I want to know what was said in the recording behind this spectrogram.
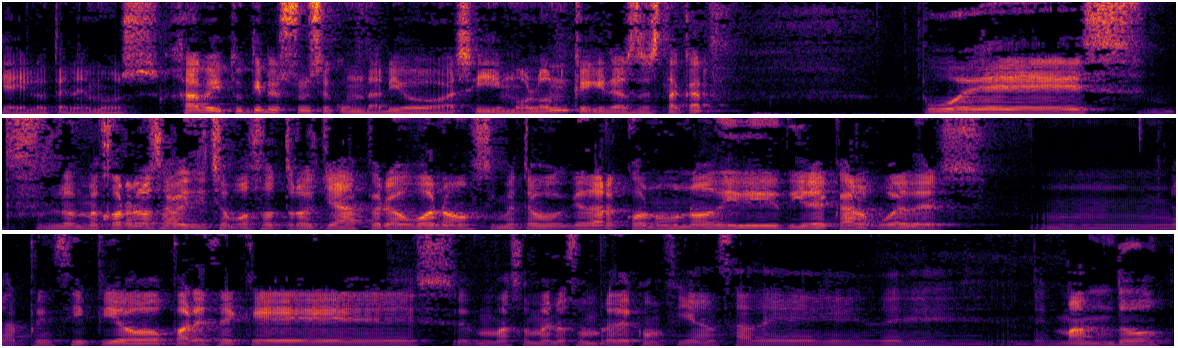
Y ahí lo tenemos. Javi, ¿tú tienes un secundario así molón que quieras destacar? Pues pf, los mejores los habéis dicho vosotros ya, pero bueno, si me tengo que quedar con uno, di- diré Carl Weathers. Mm, al principio parece que es más o menos hombre de confianza de, de- de mando,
